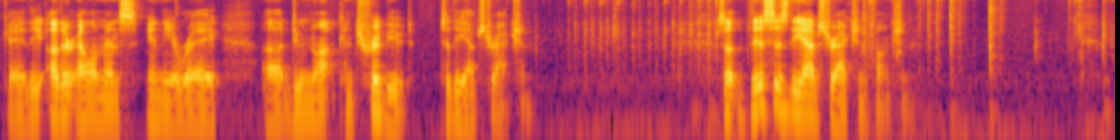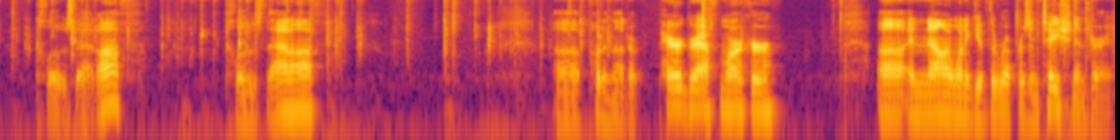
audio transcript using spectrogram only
Okay, the other elements in the array uh, do not contribute to the abstraction. So this is the abstraction function. Close that off. Close that off. Uh, put another paragraph marker. Uh, and now I want to give the representation invariant.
